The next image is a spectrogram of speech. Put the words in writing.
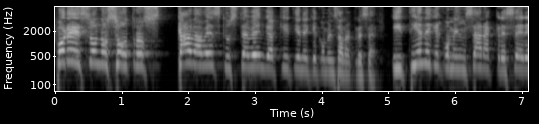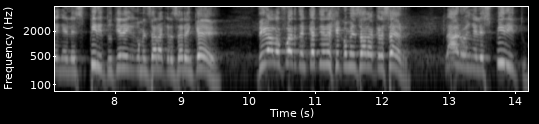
Por eso nosotros cada vez que usted venga aquí tiene que comenzar a crecer. Y tiene que comenzar a crecer en el espíritu. Tiene que comenzar a crecer en qué? Dígalo fuerte, ¿en qué tienes que comenzar a crecer? Claro, en el espíritu.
